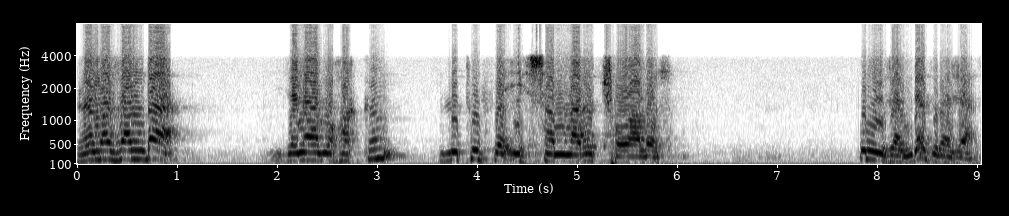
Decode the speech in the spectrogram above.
Ramazan'da Cenab-ı Hakk'ın lütuf ve ihsanları çoğalır. Bunun üzerinde duracağız.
